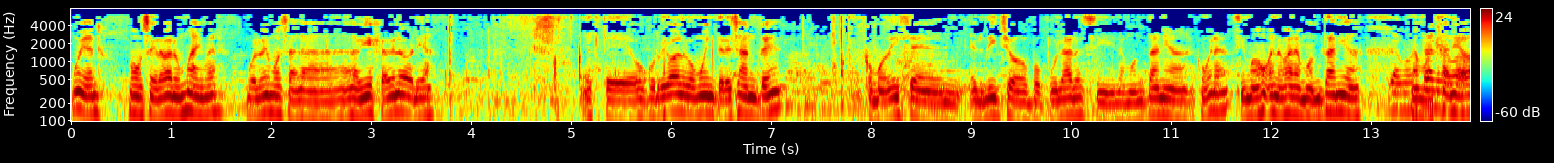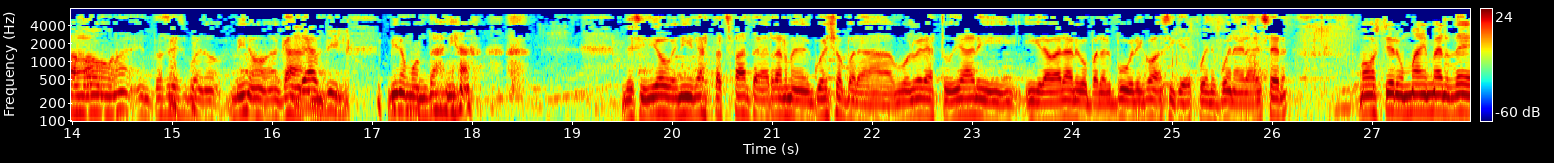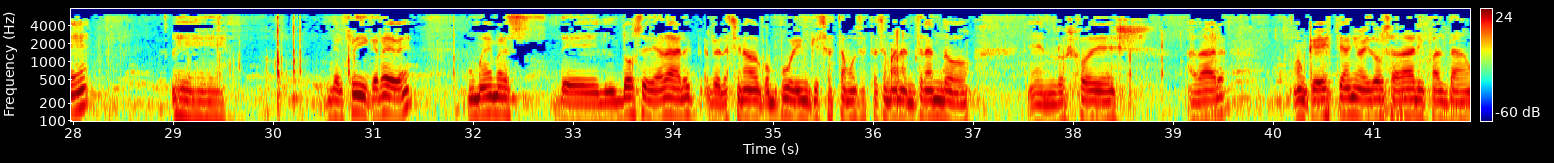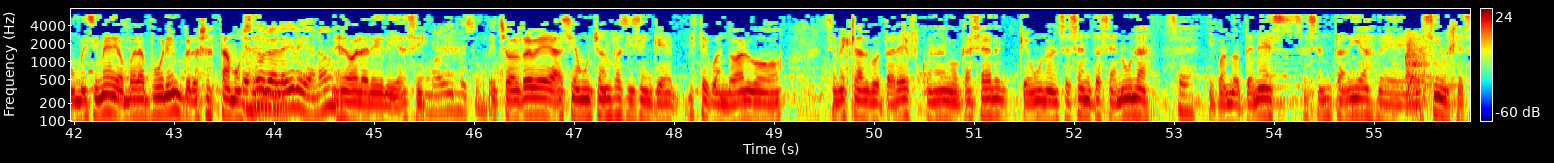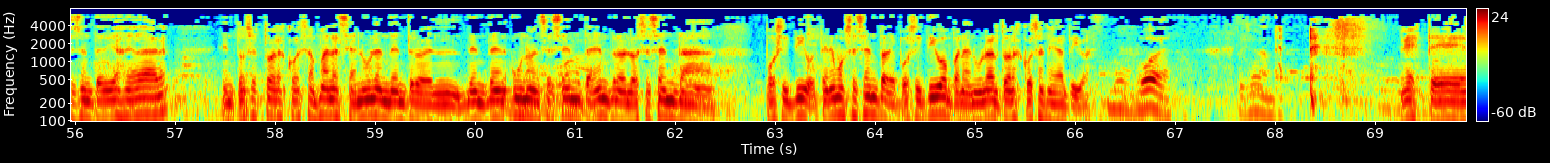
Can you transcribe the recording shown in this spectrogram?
Muy bien, vamos a grabar un Maimer. Volvemos a la, a la vieja gloria. Este, ocurrió algo muy interesante. Como dice el, el dicho popular, si la montaña, ¿cómo era? Si Mahoma no va a la montaña, La montaña va va a Mahoma. Entonces, bueno, vino acá, vino montaña, decidió venir hasta Tzfat a agarrarme del cuello para volver a estudiar y, y grabar algo para el público, así que después le pueden agradecer. Vamos a estudiar un Maimer de eh, del Friedrich Rebbe, un Maimer del 12 de Adar relacionado con Purim, que ya estamos esta semana entrando en los Jodes Adar, aunque este año hay dos Adar y falta un mes y medio para Purim, pero ya estamos Es en- doble alegría, ¿no? Es doble alegría, sí. De hecho, el Rebe hacía mucho énfasis en que, viste, cuando algo se mezcla algo taref con algo kasher, que uno en 60 se anula, Sí. y cuando tenés 60 días de Simge, 60 días de Adar, entonces todas las cosas malas se anulan dentro del, dentro, uno en 60, dentro de los 60 positivos. Tenemos 60 de positivo para anular todas las cosas negativas. Muy bueno. Impresionante. Este.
